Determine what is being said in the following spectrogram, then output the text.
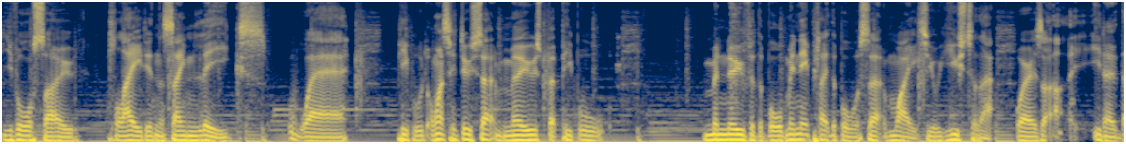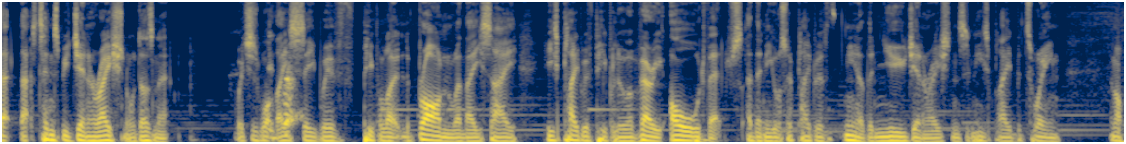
you've also played in the same leagues where people, I won't say do certain moves, but people maneuver the ball, manipulate the ball a certain way. So you're used to that. Whereas, uh, you know, that, that tends to be generational, doesn't it? Which is what they see with people like LeBron when they say he's played with people who are very old vets, and then he also played with you know the new generations, and he's played between. Not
